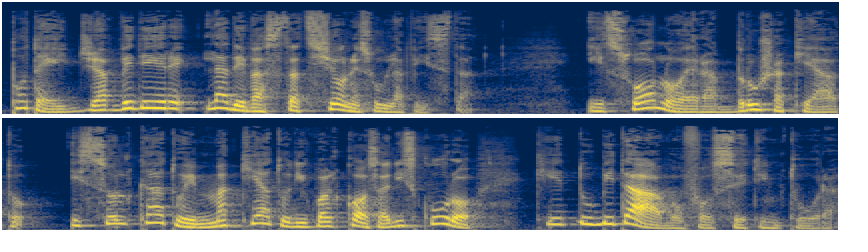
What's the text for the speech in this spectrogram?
potei già vedere la devastazione sulla pista. Il suolo era bruciacchiato e solcato e macchiato di qualcosa di scuro che dubitavo fosse tintura.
